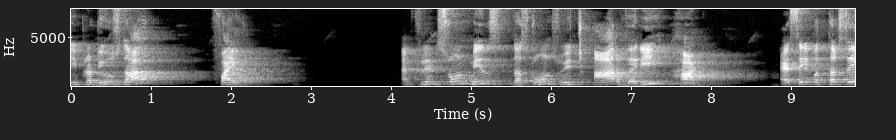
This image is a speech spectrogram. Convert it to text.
he produced the fire and flint stone means the stones which are very hard ऐसे ही पत्थर से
